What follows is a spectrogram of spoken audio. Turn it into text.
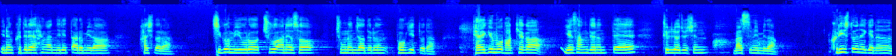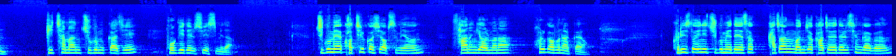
이는 그들의 행한 일이 따름이라 하시더라. 지금 이후로 주 안에서 죽는 자들은 복이 있도다. 대규모 박해가 예상되는 때에 들려주신 말씀입니다. 그리스도인에게는 비참한 죽음까지 복이 될 수 있습니다. 죽음에 거칠 것이 없으면 사는 게 얼마나 홀가분할까요? 그리스도인이 죽음에 대해서 가장 먼저 가져야 될 생각은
